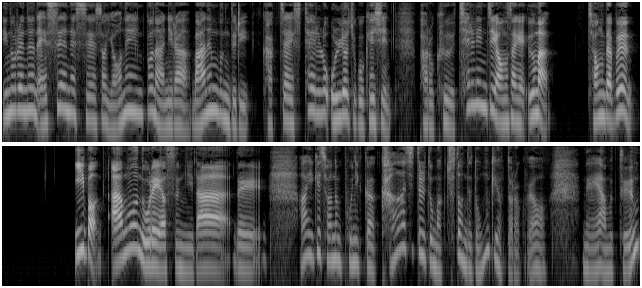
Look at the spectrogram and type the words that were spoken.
이 노래는 SNS에서 연예인뿐 아니라 많은 분들이 각자의 스타일로 올려주고 계신 바로 그 챌린지 영상의 음악. 정답은 2번 아무 노래였습니다. 네. 아 이게 저는 보니까 강아지들도 막 추던데 너무 귀엽더라고요. 네, 아무튼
